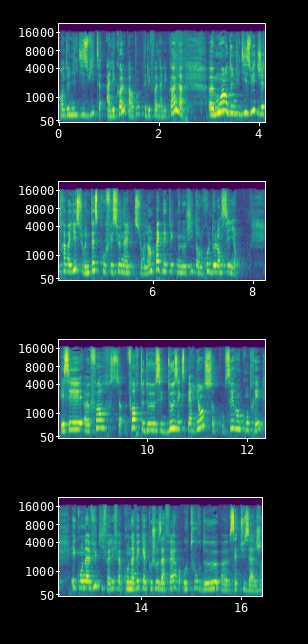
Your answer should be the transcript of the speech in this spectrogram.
en 2018 à l'école pardon, téléphone à l'école. Euh, moi, en 2018, j'ai travaillé sur une thèse professionnelle sur l'impact des technologies dans le rôle de l'enseignant. Et c'est euh, forte de ces deux expériences qu'on s'est rencontrées et qu'on a vu qu'il fallait qu'on avait quelque chose à faire autour de euh, cet usage.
